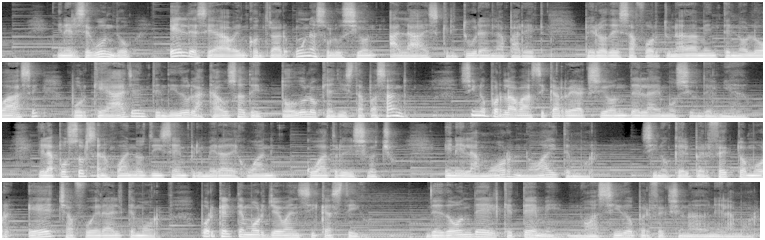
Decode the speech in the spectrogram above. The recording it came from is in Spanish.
En el segundo, él deseaba encontrar una solución a la escritura en la pared, pero desafortunadamente no lo hace porque haya entendido la causa de todo lo que allí está pasando, sino por la básica reacción de la emoción del miedo. El apóstol San Juan nos dice en 1 de Juan 4:18, en el amor no hay temor sino que el perfecto amor echa fuera el temor, porque el temor lleva en sí castigo, de donde el que teme no ha sido perfeccionado en el amor.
